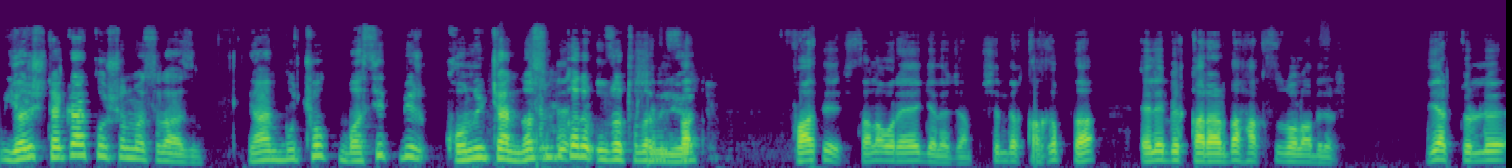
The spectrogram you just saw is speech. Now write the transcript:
yarış tekrar koşulması lazım. Yani bu çok basit bir konuyken nasıl bu Şimdi- kadar Şimdi uzatılabiliyor? Fa- Fatih sana oraya geleceğim. Şimdi kalkıp da ele bir kararda haksız olabilir. Diğer türlü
